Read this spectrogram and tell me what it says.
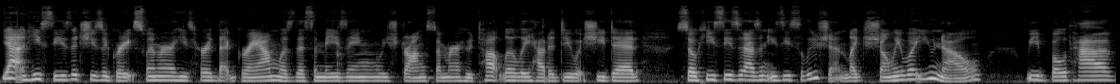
Yeah, and he sees that she's a great swimmer. He's heard that Gram was this amazingly strong swimmer who taught Lily how to do what she did. So he sees it as an easy solution. Like, show me what you know. We both have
